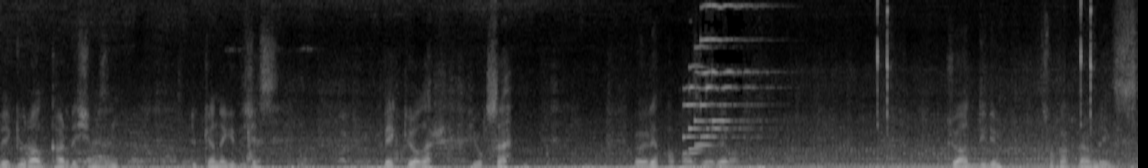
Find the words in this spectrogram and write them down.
ve Güral kardeşimizin dükkanına gideceğiz. Bekliyorlar. Yoksa böyle papazlığa devam. Şu an Didim sokaklarındayız.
